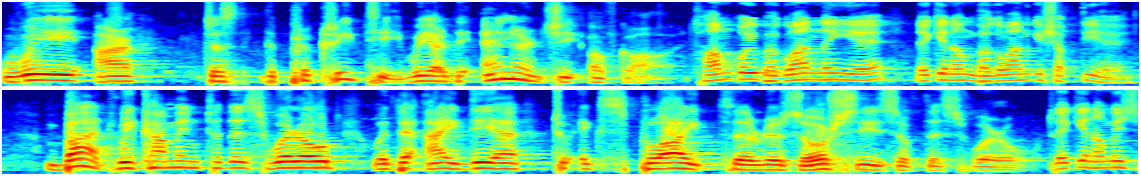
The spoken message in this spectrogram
We are just the prakriti. We are the energy of God. हम कोई भगवान नहीं है लेकिन हम भगवान की शक्ति है But we come into this world with the idea to exploit the resources of this world. लेकिन हम इस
